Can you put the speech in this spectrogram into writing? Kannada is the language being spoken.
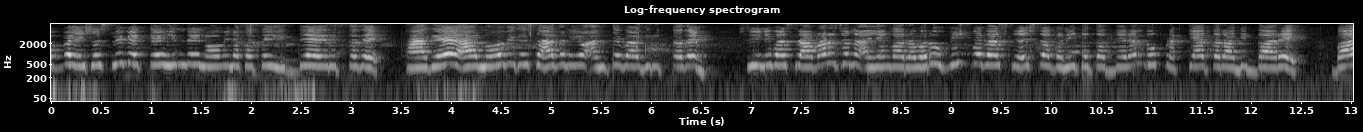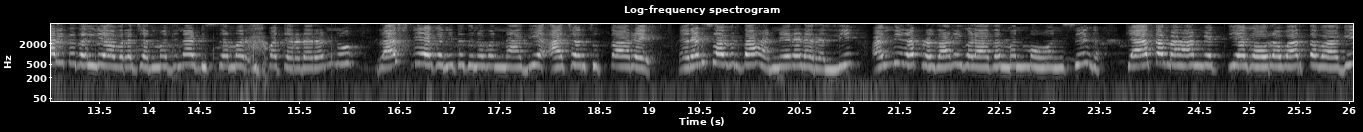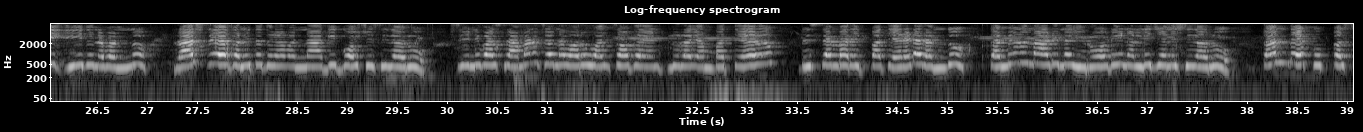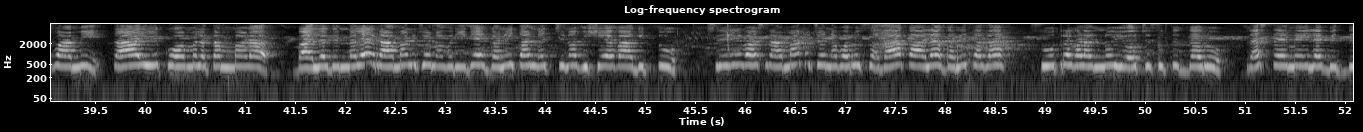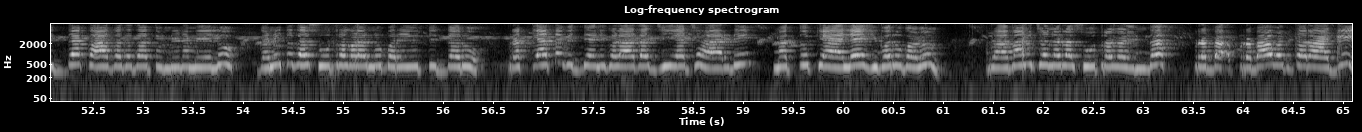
ಒಬ್ಬ ಯಶಸ್ವಿ ವ್ಯಕ್ತಿಯ ಹಿಂದೆ ನೋವಿನ ಕಥೆ ಇದ್ದೇ ಇರುತ್ತದೆ. ಹಾಗೆ ಆ ನೋವಿಗೆ ಸಾಧನೆಯು ಅಂತ್ಯವಾಗಿರುತ್ತದೆ. ಶ್ರೀನಿವಾಸ್ ರಾಮಾನುಜನ್ ಅಯ್ಯಂಗಾರ್ ಅವರು ವಿಶ್ವದ ಶ್ರೇಷ್ಠ ಗಣಿತ ತಜ್ಞರೆಂದು ಪ್ರಖ್ಯಾತರಾಗಿದ್ದಾರೆ ಭಾರತದಲ್ಲಿ ಅವರ ಜನ್ಮದಿನ ಡಿಸೆಂಬರ್ ಇಪ್ಪತ್ತೆರಡರಂದು ರಾಷ್ಟ್ರೀಯ ಗಣಿತ ದಿನವನ್ನಾಗಿ ಆಚರಿಸುತ್ತಾರೆ. ಎರಡ್ ಸಾವಿರದ ಹನ್ನೆರಡರಲ್ಲಿ ಅಂದಿನ ಪ್ರಧಾನಿಗಳಾದ ಮನಮೋಹನ್ ಸಿಂಗ್ ಖ್ಯಾತ ಮಹಾನ್ ವ್ಯಕ್ತಿಯ ಗೌರವಾರ್ಥವಾಗಿ ಈ ದಿನವನ್ನು ರಾಷ್ಟ್ರೀಯ ಗಣಿತ ದಿನವನ್ನಾಗಿ ಘೋಷಿಸಿದರು. ಶ್ರೀನಿವಾಸ್ ರಾಮಾನುಜನ್ ಅವರು ಒಂದ್ ಸಾವಿರದ ಎಂಟುನೂರ ಎಂಬತ್ತೇಳು ಡಿಸೆಂಬರ್ ಇಪ್ಪತ್ತೆರಡರಂದು ತಮಿಳುನಾಡಿನ ಇರೋಡಿನಲ್ಲಿ ಜನಿಸಿದರು. ನೆಚ್ಚಿನ ವಿಷಯವಾಗಿತ್ತು. ಶ್ರೀನಿವಾಸ್ ರಾಮಾನುಜನವರು ಸದಾಕಾಲ ಗಣಿತದ ಸೂತ್ರಗಳನ್ನು ಯೋಚಿಸುತ್ತಿದ್ದರು. ರಸ್ತೆ ಮೇಲೆ ಬಿದ್ದಿದ್ದ ಕಾಗದದ ತುಂಡಿನ ಮೇಲೂ ಗಣಿತದ ಸೂತ್ರಗಳನ್ನು ಬರೆಯುತ್ತಿದ್ದರು. ಪ್ರಖ್ಯಾತ ವಿಜ್ಞಾನಿಗಳಾದ ಜಿ. ಎಚ್. ಹಾರ್ಡಿ ಮತ್ತು ಕ್ಯಾಲೆ ಇವರುಗಳು ರಾಮಾನುಜನರ ಸೂತ್ರಗಳಿಂದ ಪ್ರಭಾ, ಪ್ರಭಾವಂತರಾಗಿ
